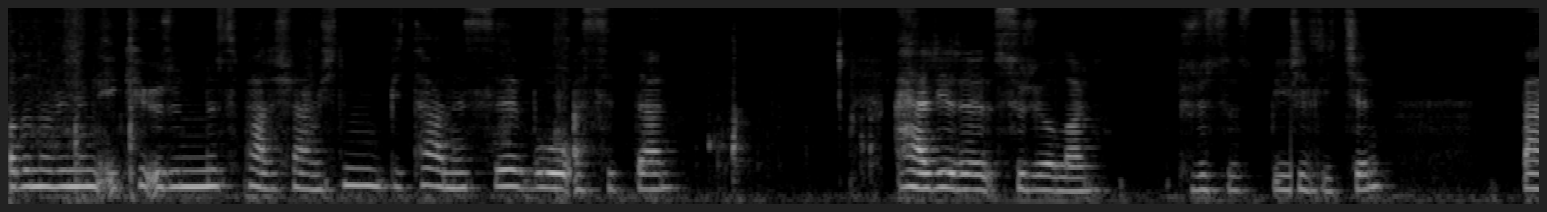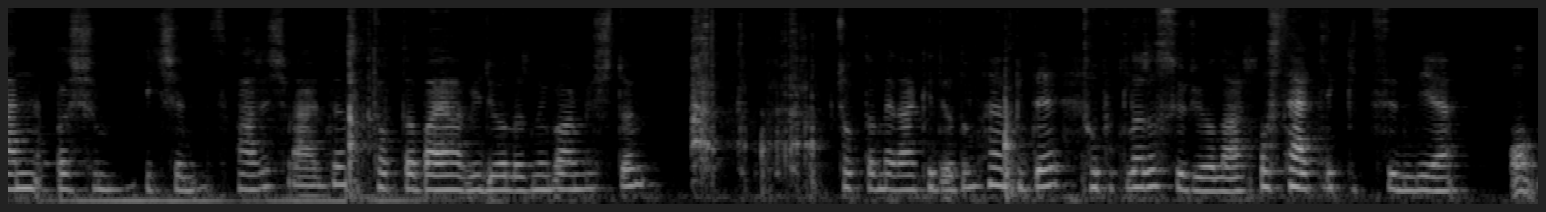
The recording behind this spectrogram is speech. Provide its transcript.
Adanavi'nin iki ürününü sipariş vermiştim. Bir tanesi bu asitten her yere sürüyorlar pürüzsüz bir cilt için. Ben başım için sipariş verdim. TikTok'ta bayağı videolarını görmüştüm. Çok da merak ediyordum. Ha bir de topuklara sürüyorlar. O sertlik gitsin diye. O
